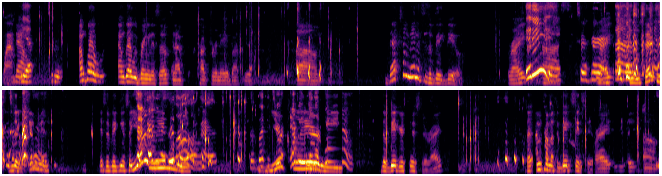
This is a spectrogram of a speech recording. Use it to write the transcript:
Wow. Now, yeah. I'm glad. I'm glad we're bringing this up, and I've talked to Renee about this. Um, that two minutes is a big deal, right? It is uh, to her. Right? Uh, seven, seven minutes, it's a big deal. So you're clearly, you're clearly the bigger sister, right? I'm talking about the big sister, right? Um,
